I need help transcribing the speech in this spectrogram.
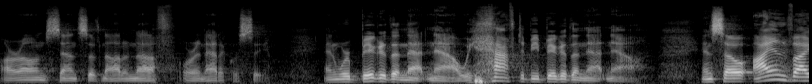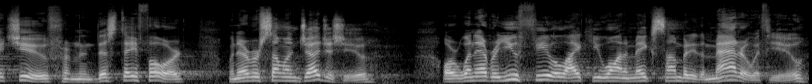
our own sense of not enough or inadequacy. And we're bigger than that now. We have to be bigger than that now. And so I invite you from this day forward, whenever someone judges you, or whenever you feel like you want to make somebody the matter with you,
